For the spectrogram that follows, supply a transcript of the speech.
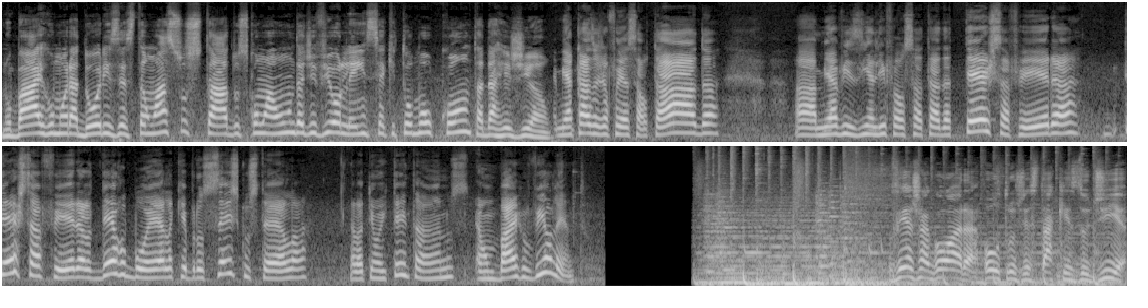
No bairro, moradores estão assustados com a onda de violência que tomou conta da região. Minha casa já foi assaltada, a minha vizinha ali foi assaltada terça-feira. Terça-feira, ela derrubou ela, quebrou seis costelas. Ela tem 80 anos, é um bairro violento. Veja agora outros destaques do dia.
